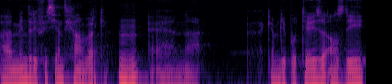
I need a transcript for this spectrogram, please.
uh, minder efficiënt gaan werken. -huh. En uh, heb de hypothese, als die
